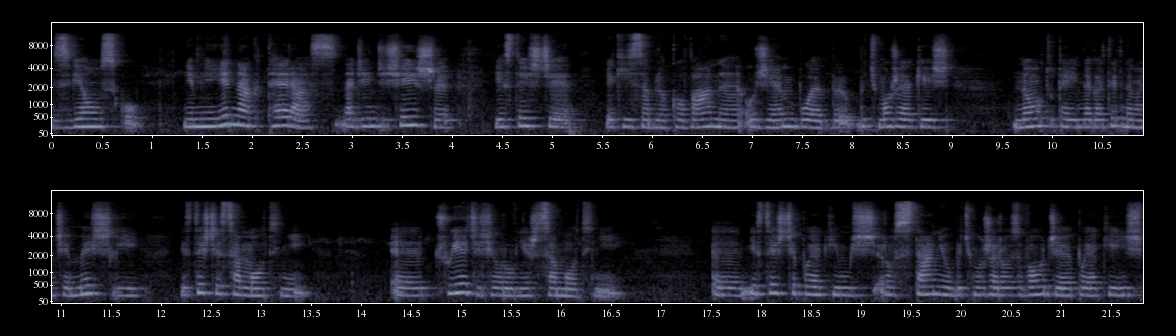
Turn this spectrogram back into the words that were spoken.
związku. Niemniej jednak teraz, na dzień dzisiejszy, jesteście jakieś zablokowane, oziębłe, by- być może jakieś, no tutaj negatywne macie myśli, jesteście samotni, e, czujecie się również samotni, e, jesteście po jakimś rozstaniu, być może rozwodzie, po jakichś,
